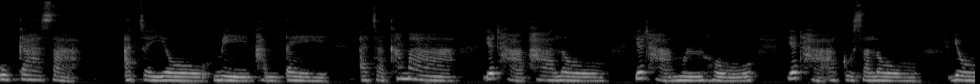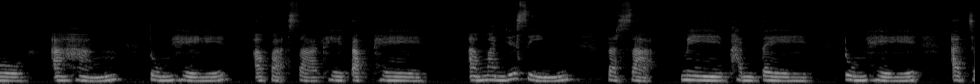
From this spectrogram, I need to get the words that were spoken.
อุกาสะอัจโย เมพันเต อาจักขมายถาพาโลยถามุลโหยถาอากุสโล โย อาหัง ตุมเห อปะสาเทตัพเพ อมัญญสิง ตัสสะ เมพันเต ตุมเห อัจจ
